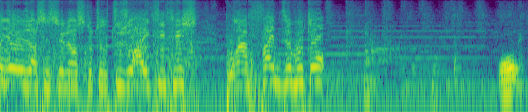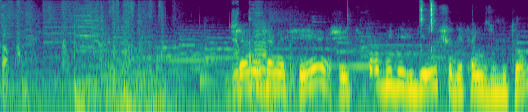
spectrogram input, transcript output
Yo les gens, c'est Souni, on se retrouve toujours avec Fifish pour un Find the Bouton. Ouais. D'accord. Du J'en coup, ai jamais fait, j'ai toujours vu des vidéos sur des finds de boutons.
